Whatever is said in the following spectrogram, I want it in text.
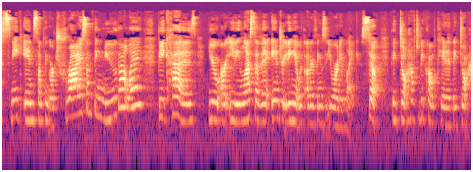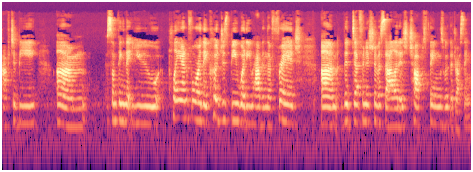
sneak in something or try something new that way because you are eating less of it and you're eating it with other things that you already like. So they don't have to be complicated. They don't have to be um, something that you plan for. They could just be what do you have in the fridge. Um, the definition of a salad is chopped things with a dressing.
